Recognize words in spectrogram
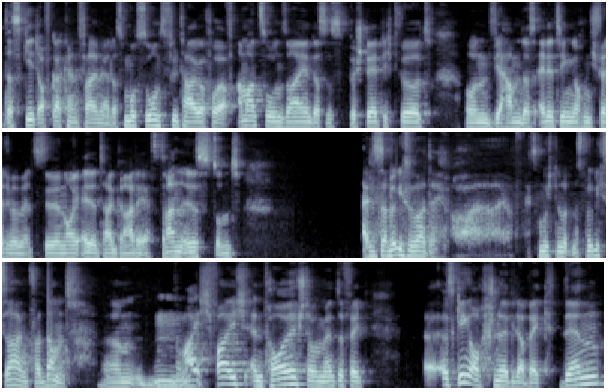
das geht auf gar keinen Fall mehr. Das muss so und so viele Tage vorher auf Amazon sein, dass es bestätigt wird. Und wir haben das Editing noch nicht fertig, weil jetzt der neue Editor gerade erst dran ist. Und als es dann wirklich so war, dachte ich, boah, jetzt muss ich den Leuten das wirklich sagen, verdammt. Ähm, mhm. war, ich, war ich enttäuscht, aber im Endeffekt, äh, es ging auch schnell wieder weg, denn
